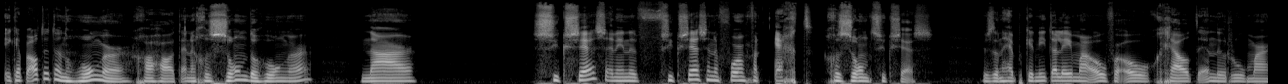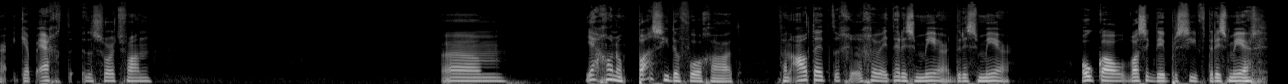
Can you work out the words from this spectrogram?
ik heb altijd een honger gehad en een gezonde honger naar succes. En in het succes in de vorm van echt gezond succes. Dus dan heb ik het niet alleen maar over oh, geld en de roem. Maar ik heb echt een soort van. ehm, ja, gewoon een passie ervoor gehad. Van altijd ge- geweten, er is meer, er is meer. Ook al was ik depressief, er is meer.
